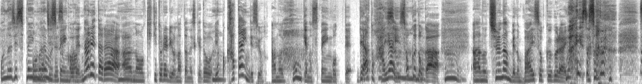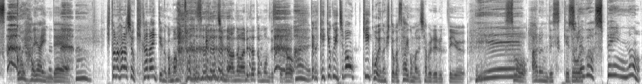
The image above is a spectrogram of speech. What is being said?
同じスペイン語で同じスペイン語で。慣れたら、うん、あの、聞き取れるようになったんですけど、うん、やっぱ硬いんですよ。あの、本家のスペイン語って。で、あと速い速度が、うん、あの、中南米の倍速ぐらい。倍速。すっごい速いんで、人の話を聞かないっていうのがまあ多分スペイン人のあのあれだと思うんですけど、はい、だから結局一番大きい声の人が最後まで喋れるっていう、えー、そうあるんですけど。それはスペインの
